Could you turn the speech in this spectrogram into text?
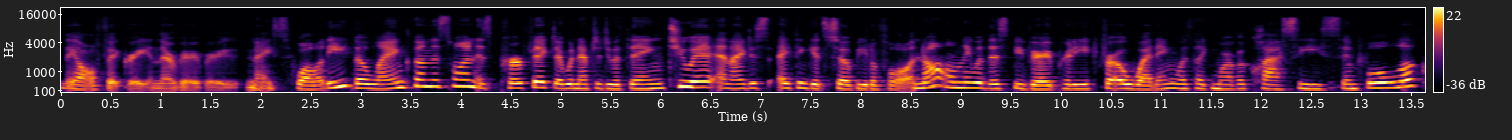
they all fit great and they're very, very nice quality. The length on this one is perfect. I wouldn't have to do a thing to it and I just, I think it's so beautiful. Not only would this be very pretty for a wedding with like more of a classy, simple look,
